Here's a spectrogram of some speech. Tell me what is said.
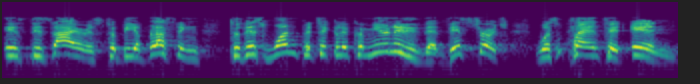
is desirous to be a blessing to this one particular community that this church was planted in.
